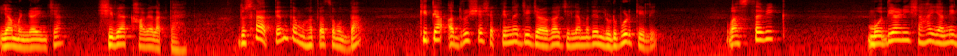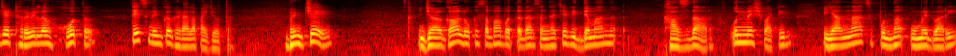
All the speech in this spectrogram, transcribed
या मंडळींच्या शिव्या खाव्या लागत आहेत. दुसरा अत्यंत महत्त्वाचा मुद्दा की त्या अदृश्य शक्तीनं जी जळगाव जिल्ह्यामध्ये लुडबुड केली वास्तविक मोदी आणि शहा यांनी जे ठरविलं होतं तेच नेमकं घडायला पाहिजे होतं. म्हणजे जळगाव लोकसभा मतदारसंघाचे विद्यमान खासदार उन्मेष पाटील यांनाच पुन्हा उमेदवारी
